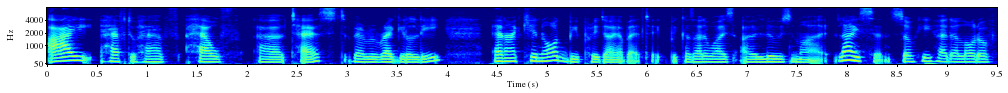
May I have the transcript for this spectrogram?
i have to have health uh, test very regularly and i cannot be pre-diabetic because otherwise i lose my license. So he had a lot of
